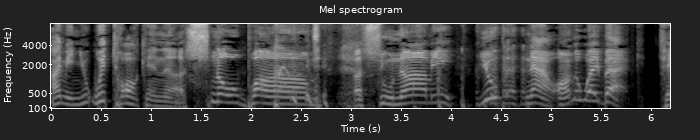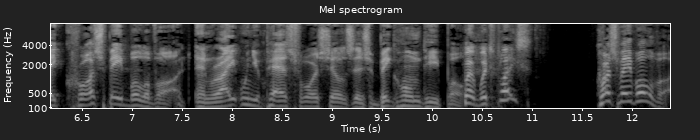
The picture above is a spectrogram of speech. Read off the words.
I mean, you, we're talking a snow bomb, a tsunami. You now on the way back, take Cross Bay Boulevard, and right when you pass Forest Hills, there's a big Home Depot. Wait, which place? Cross Bay Boulevard,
